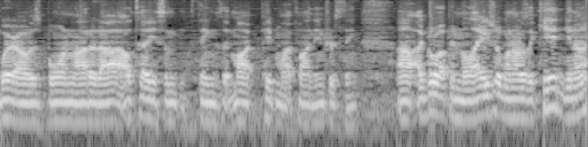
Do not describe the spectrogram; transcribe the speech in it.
where I was born, la da da. I'll tell you some things that might people might find interesting. Uh, I grew up in Malaysia when I was a kid, you know,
